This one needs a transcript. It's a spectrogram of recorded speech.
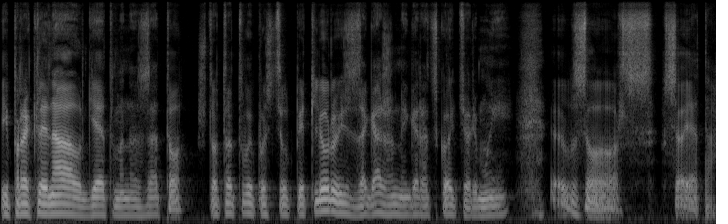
и проклинал Гетмана за то, что тот выпустил петлюру из загаженной городской тюрьмы. Взорс, все это.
